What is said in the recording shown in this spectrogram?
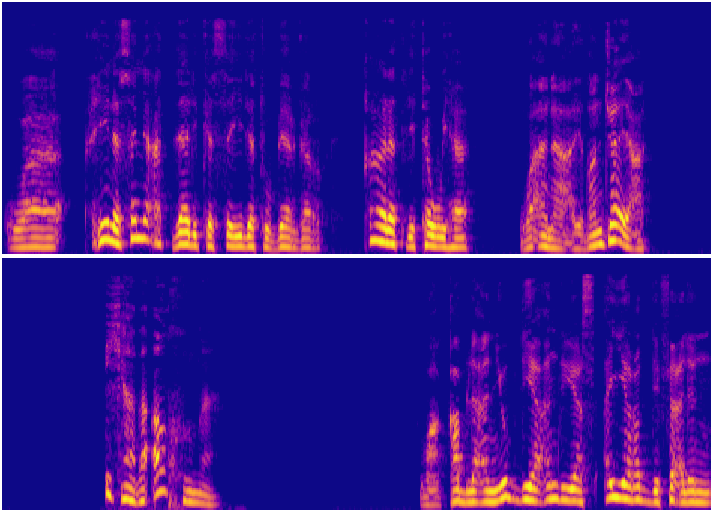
Hunger. وحين سمعت ذلك السيدة بيرغر قالت لتوها وأنا أيضا جائعة Ich habe auch Hunger. وقبل أن يبدي أندرياس أي رد فعل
